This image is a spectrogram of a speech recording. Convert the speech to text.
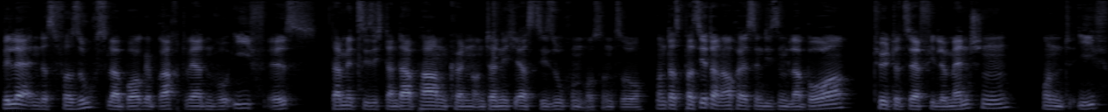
will er in das Versuchslabor gebracht werden, wo Eve ist, damit sie sich dann da paaren können und er nicht erst sie suchen muss und so. Und das passiert dann auch erst in diesem Labor, tötet sehr viele Menschen und Eve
